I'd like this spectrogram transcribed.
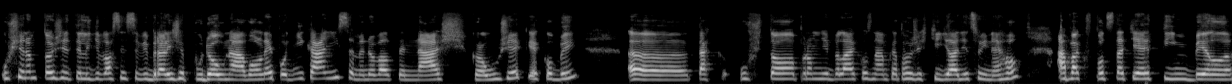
už jenom to, že ty lidi vlastně si vybrali, že půjdou na volné podnikání, se jmenoval ten náš kroužek, jakoby, Uh, tak už to pro mě byla jako známka toho, že chtějí dělat něco jiného. A pak v podstatě tým byl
